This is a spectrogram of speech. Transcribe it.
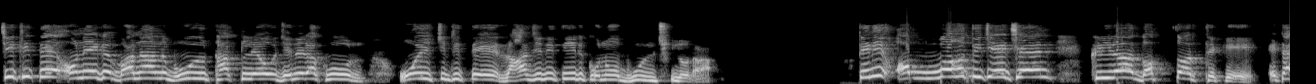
চিঠিতে অনেক বানান ভুল থাকলেও জেনে রাখুন, ওই চিঠিতে রাজনীতির কোনো ভুল ছিল না। তিনি অব্যাহতি চেয়েছেন ক্রীড়া দপ্তর থেকে। এটা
